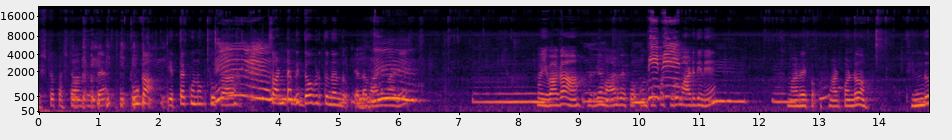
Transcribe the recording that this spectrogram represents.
ಎಷ್ಟು ಕಷ್ಟ ಅನಿಸುತ್ತೆ. ತೂಕ ಎತ್ತಕ್ಕೂ ತೂಕ. ಸೊಂಟ ಬಿದ್ದೋಗ್ಬಿಡ್ತು ನಂದು. ಎಲ್ಲ ಮಾಡಿ ಮಾಡಿ. ಇವಾಗ ಅಡುಗೆ ಮಾಡಬೇಕು. ಒಂದು ಸ್ವಲ್ಪ ಶುರು ಮಾಡಿದ್ದೀನಿ ಮಾಡಬೇಕು. ಮಾಡಿಕೊಂಡು ತಿಂದು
